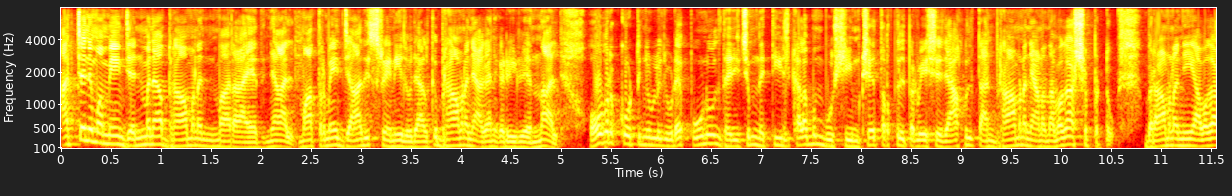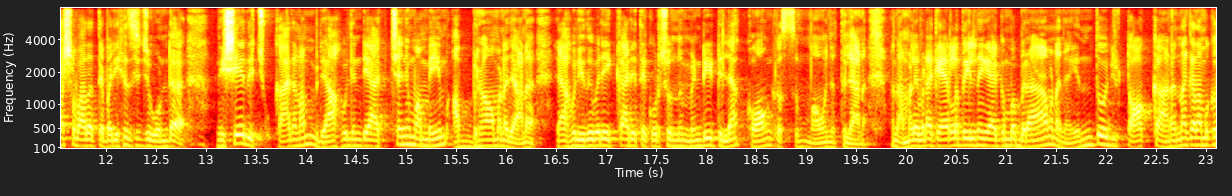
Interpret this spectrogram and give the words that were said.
അച്ഛനും അമ്മയും ജന്മനാ ബ്രാഹ്മണന്മാരായതിനാൽ മാത്രമേ ജാതി ശ്രേണിയിൽ ഒരാൾക്ക് ബ്രാഹ്മണനാകാൻ കഴിയൂ. എന്നാൽ ഓവർകോട്ടിനുള്ളിലൂടെ പൂണൂൽ ധരിച്ചും നെറ്റിയിൽ കളവും പൂശിയും ക്ഷേത്രത്തിൽ പ്രവേശിച്ച രാഹുൽ താൻ ബ്രാഹ്മണനാണെന്ന് അവകാശപ്പെട്ടു. ബ്രാഹ്മണൻ ഈ അവകാശവാദത്തെ പരിഹസിച്ചുകൊണ്ട് നിഷേധിച്ചു. കാരണം രാഹുലിന്റെ അച്ഛനും അമ്മയും അബ്രാഹ്മണരാണ്. രാഹുൽ ഇതുവരെ ഇക്കാര്യത്തെക്കുറിച്ചൊന്നും മിണ്ടിയിട്ടില്ല. കോൺഗ്രസും മൗനത്തിലാണ്. നമ്മളിവിടെ കേരളത്തിൽ നിന്ന് കേൾക്കുമ്പോൾ ബ്രാഹ്മണന് എന്തോ ഒരു ടോക്കാണ് എന്നൊക്കെ നമുക്ക്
